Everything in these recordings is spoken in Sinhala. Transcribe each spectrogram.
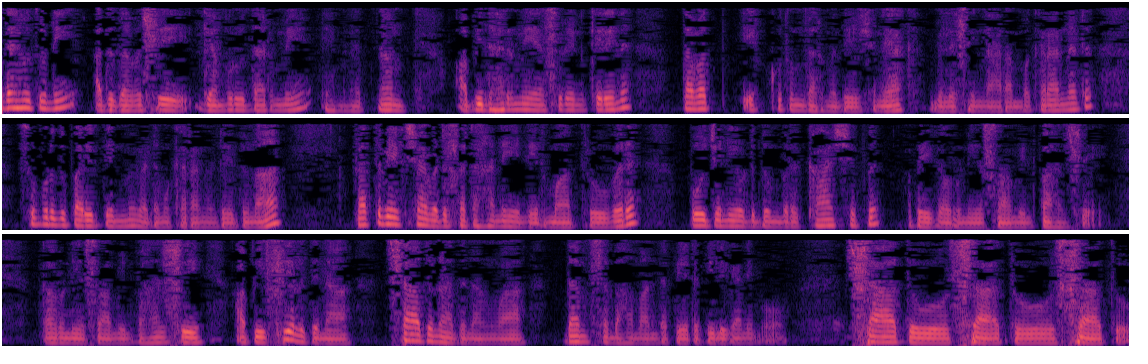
සදහතුනි අද දවසේ ගැඹුරු ධර්මයේ එහෙම නැත්නම් අභිධර්මයේ ඇසුරෙන් කෙරෙන තවත් එක් උතුම් ධර්ම දේශනයක් මෙලෙසින් ආරම්භ කරන්නට සුපුරුදු පරිද්දෙන්ම වැඩම කරන්නට යෙදුනා ප්‍රතිවේක්ෂා වැඩසටහනේ නිර්මාතෘවර පූජනීය උඩුදුම්බර කාශ්‍යප අපේ ගෞරවනීය ස්වාමින් වහන්සේ. ගෞරවනීය ස්වාමින් වහන්සේ අපි සියලු දෙනා සාදුනාද නම්වා ධම් සභා මණ්ඩපයට පිළිගනිමු. සාදු සාදු සාදු.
